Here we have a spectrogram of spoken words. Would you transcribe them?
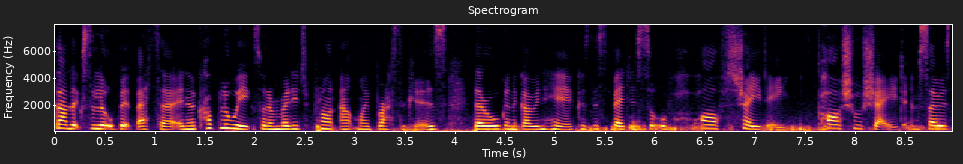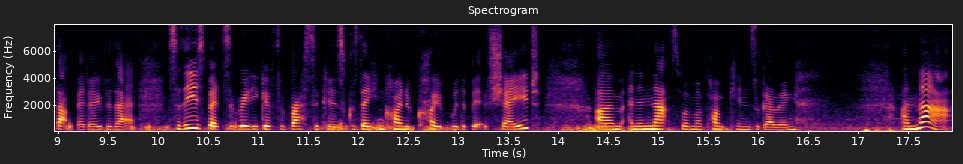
that looks a little bit better. In a couple of weeks when I'm ready to plant out my brassicas they're all going to go in here because this bed is sort of half shady partial shade and so is that bed over there. So these beds are really good for brassicas because they can kind of cope with a bit of shade. Um, and then that's where my pumpkins are going. And that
